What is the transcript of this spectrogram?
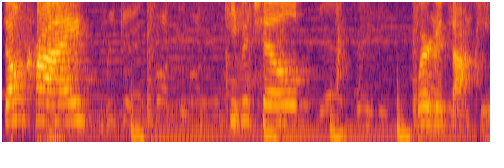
Don't cry. Keep it chill. Wear good socks.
